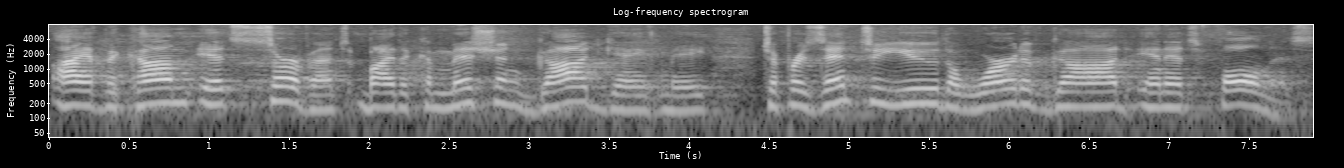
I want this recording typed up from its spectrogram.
I have become its servant by the commission God gave me to present to you the Word of God in its fullness,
